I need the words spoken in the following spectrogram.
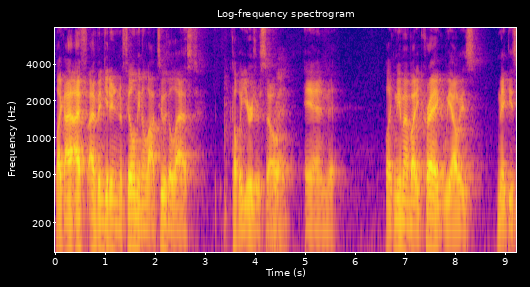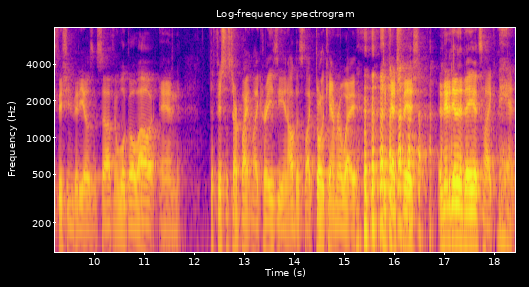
Like I, I've I've been getting into filming a lot too the last couple years or so, Right. and like me and my buddy Craig, we always make these fishing videos and stuff, and we'll go out and the fish will start biting like crazy, and I'll just like throw the camera away to catch fish. And then at the end of the day, it's like, man,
